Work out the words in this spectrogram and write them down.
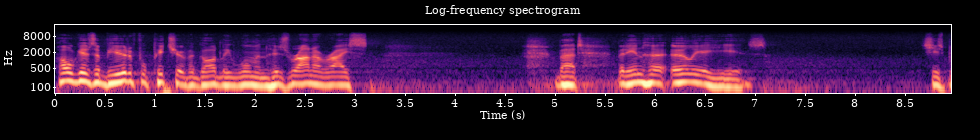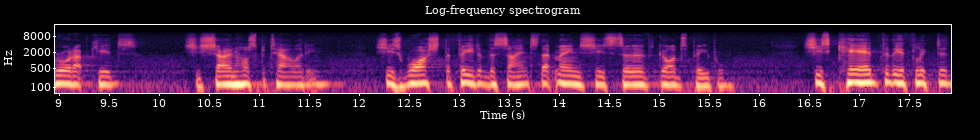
Paul gives a beautiful picture of a godly woman who's run a race, but, but in her earlier years, she's brought up kids, she's shown hospitality, she's washed the feet of the saints. That means she's served God's people, she's cared for the afflicted,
